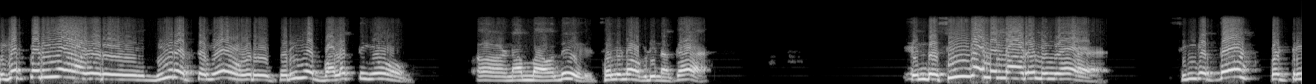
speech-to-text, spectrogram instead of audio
மிகப்பெரிய ஒரு வீரத்தையும் ஒரு பெரிய பலத்தையும் நம்ம வந்து சொல்லணும் அப்படின்னாக்கா இந்த சிங்கம் எல்லாரும் நீங்க சிங்கத்தை பற்றி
